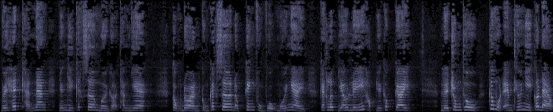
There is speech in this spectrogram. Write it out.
với hết khả năng những gì các sơ mời gọi tham gia. Cộng đoàn cùng các sơ đọc kinh phục vụ mỗi ngày, các lớp giáo lý học dưới gốc cây. Lễ Trung Thu, cứ một em thiếu nhi có đạo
